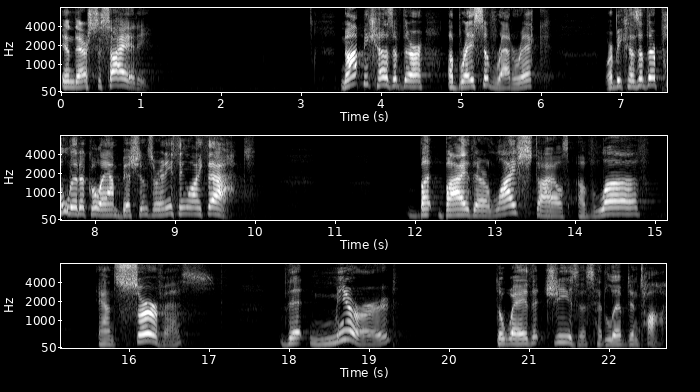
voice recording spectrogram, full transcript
in their society. Not because of their abrasive rhetoric or because of their political ambitions or anything like that, but by their lifestyles of love and service that mirrored the way that Jesus had lived and taught.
